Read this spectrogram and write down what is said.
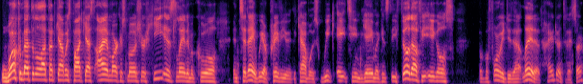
Welcome back to the Locked On Cowboys podcast. I am Marcus Mosher. He is Landon McCool. And today we are previewing the Cowboys Week 18 game against the Philadelphia Eagles. But before we do that, Landon, how you doing today, sir?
